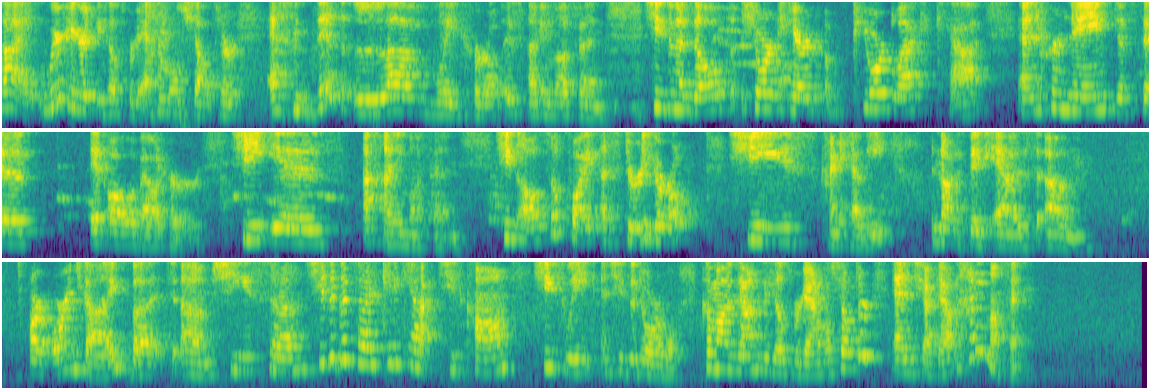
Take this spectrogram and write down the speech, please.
Hi, we're here at the Healdsburg Animal Shelter and this lovely girl is Honey Muffin. She's an adult, short-haired, pure black cat and her name just says it all about her. She is a Honey Muffin. She's also quite a sturdy girl. She's kind of heavy, not as big as um, our orange guy, but um, she's uh, she's a good sized kitty cat. She's calm, she's sweet, and she's adorable. Come on down to the Healdsburg Animal Shelter and check out Honey Muffin.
